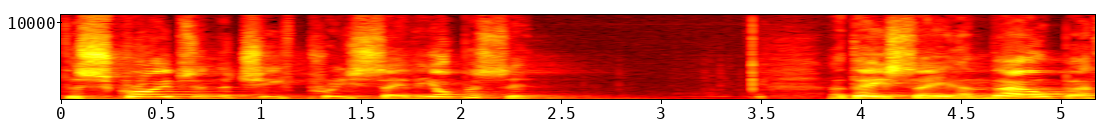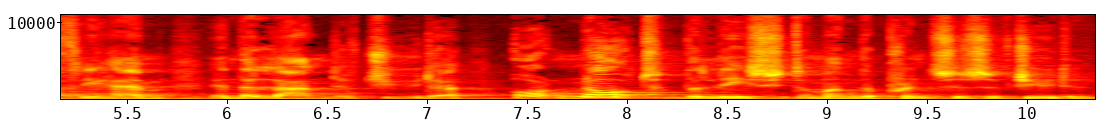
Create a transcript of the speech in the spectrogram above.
the scribes and the chief priests say the opposite. And they say, And thou, Bethlehem, in the land of Judah, art not the least among the princes of Judah.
